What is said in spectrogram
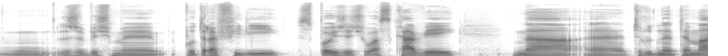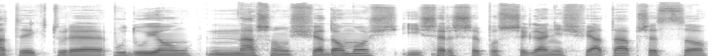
mm, żebyśmy potrafili spojrzeć łaskawiej na e, trudne tematy, które budują naszą świadomość i szersze postrzeganie świata, przez co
